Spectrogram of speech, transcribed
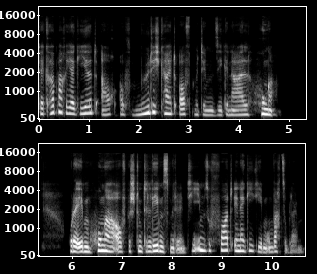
Der Körper reagiert auch auf Müdigkeit oft mit dem Signal Hunger. Oder eben Hunger auf bestimmte Lebensmittel, die ihm sofort Energie geben, um wach zu bleiben.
